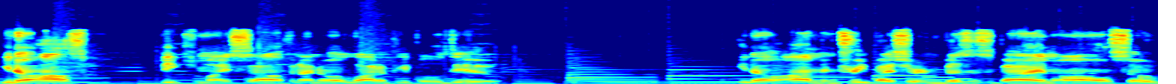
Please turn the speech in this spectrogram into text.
You know, I'll speak for myself, and I know a lot of people do. You know, I'm intrigued by certain businesses, but I'm also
